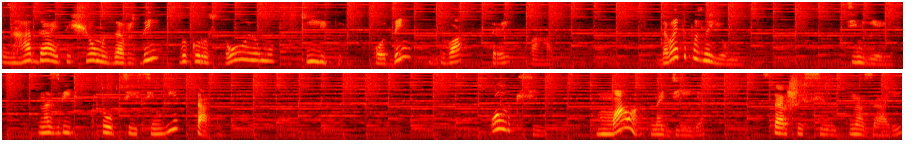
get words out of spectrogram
Згадайте, що ми завжди використовуємо скільки. Один, два, три, багато. Давайте познайомимося з сім'єю. Назвіть, хто в цій сім'ї тато. Олексій, мама Надія, старший син Назарій,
